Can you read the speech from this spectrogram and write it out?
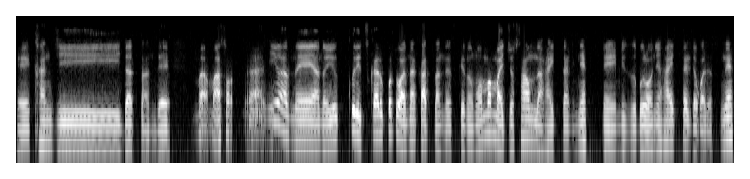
えー、感じだったんで、まあまあ、そんなにはね、あの、ゆっくり浸かることはなかったんですけども、まあまあ一応サウナ入ったりね、えー、水風呂に入ったりとかですね、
